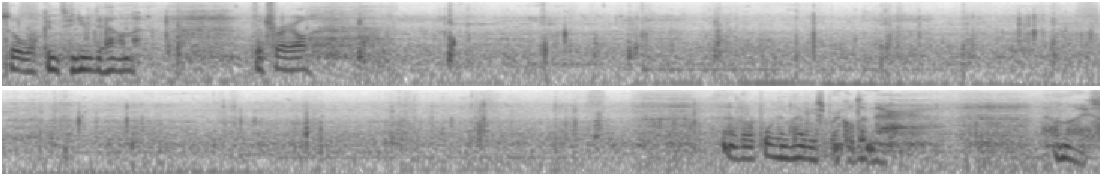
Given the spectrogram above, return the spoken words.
So we'll continue down the trail. Little poison ivy sprinkled in there. How nice.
